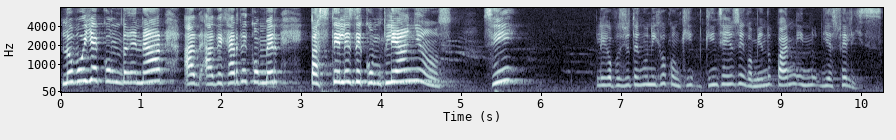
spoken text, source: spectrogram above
lo voy a condenar a, dejar de comer pasteles de cumpleaños. ¿Sí? Le digo, pues yo tengo un hijo con 15 años sin comiendo pan y, y es feliz.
